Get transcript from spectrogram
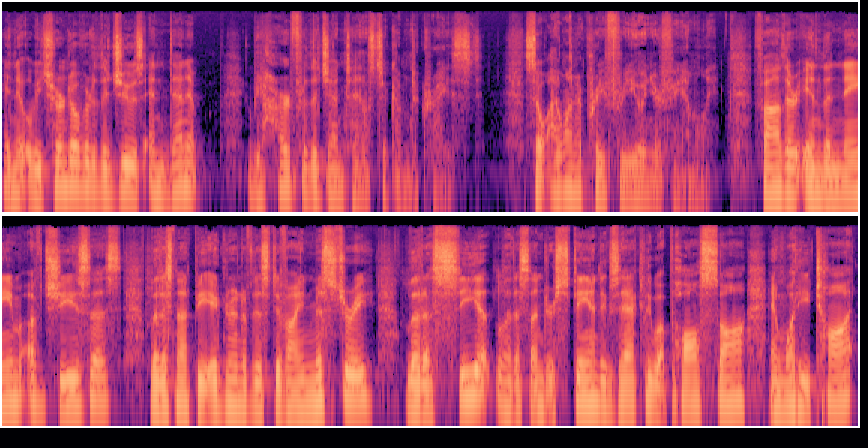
and it will be turned over to the Jews, and then it will be hard for the Gentiles to come to Christ. So I want to pray for you and your family. Father, in the name of Jesus, let us not be ignorant of this divine mystery. Let us see it. Let us understand exactly what Paul saw and what he taught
